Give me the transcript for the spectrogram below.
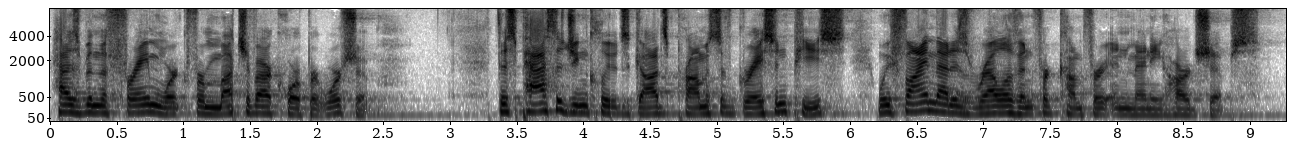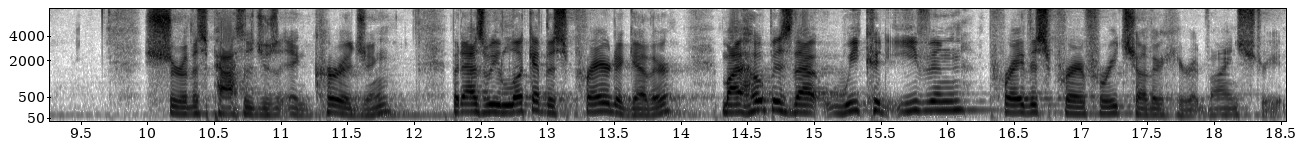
has been the framework for much of our corporate worship. This passage includes God's promise of grace and peace. We find that is relevant for comfort in many hardships. Sure, this passage is encouraging, but as we look at this prayer together, my hope is that we could even pray this prayer for each other here at Vine Street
